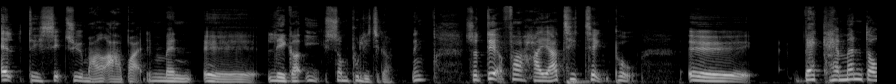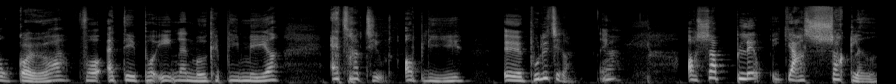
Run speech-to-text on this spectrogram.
alt det sindssygt meget arbejde, man øh, lægger i som politiker. Ikke? Så derfor har jeg tit tænkt på, øh, hvad kan man dog gøre, for at det på en eller anden måde kan blive mere attraktivt at blive øh, politiker. Ikke? Og så blev jeg så glad,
